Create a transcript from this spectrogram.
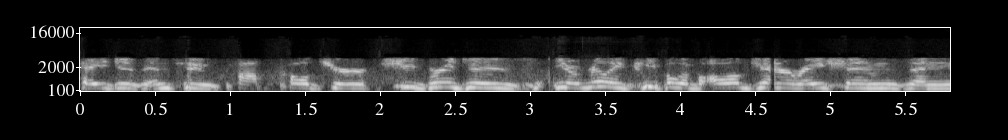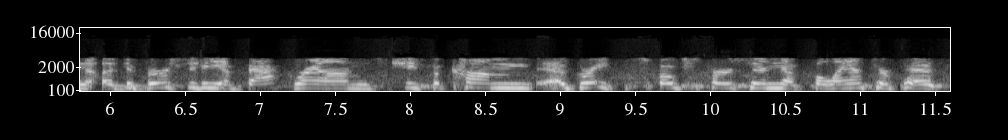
pages into pop culture. She bridges, you know, really people of all generations and a diversity of backgrounds. She's become a great spokesperson, a philanthropist.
